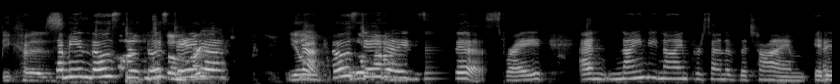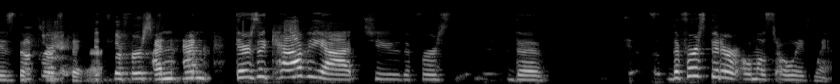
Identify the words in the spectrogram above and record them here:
Because I mean, those, those data. yeah, those data exist, right? And 99% of the time, it is the That's first right. bidder. It's the first. And and there's a caveat to the first the the first bidder almost always wins.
